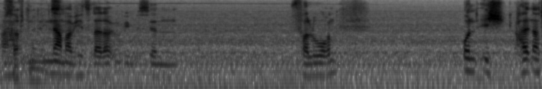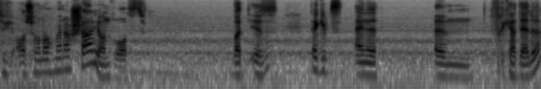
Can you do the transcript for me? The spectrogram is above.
Ah, Sagt mir den. Namen habe ich jetzt leider irgendwie ein bisschen verloren. Und ich halte natürlich Ausschau nach meiner Stadionwurst. Was ist es? Da gibt es eine ähm, Frikadelle,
